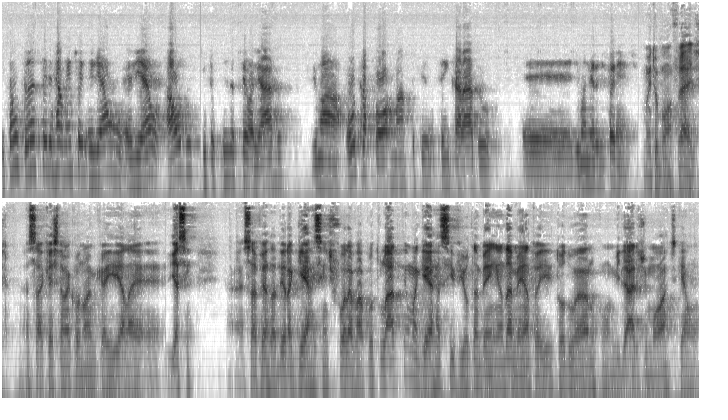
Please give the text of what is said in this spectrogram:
Então o trânsito ele realmente ele é, um, ele é algo que precisa ser olhado de uma outra forma, precisa ser encarado é, de maneira diferente. Muito bom, Fred. Essa questão econômica aí, ela é, é e assim essa verdadeira guerra, se a gente for levar para o outro lado, tem uma guerra civil também em andamento aí todo ano, com milhares de mortes, que é um,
